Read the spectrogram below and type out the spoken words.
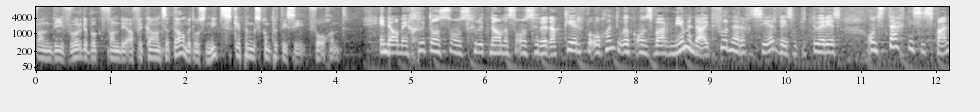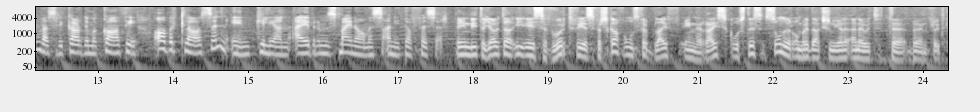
van die Woordeboek van die Afrikaanse taal met ons nuutskeppingskompetisie volgende. En daarmee groet ons ons groet namens ons redakteur vanoggend ook ons waarnemende uitvoerende regisseur Wessel Pretorius. Ons tegniese span was Ricardo McCarthy, Albert Klasen en Kilian Abrams. My naam is Anita Visser. En die Toyota US woordfees verskaf ons verblyf en reiskoste sonder om redaksionele inhoud te beïnvloed.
